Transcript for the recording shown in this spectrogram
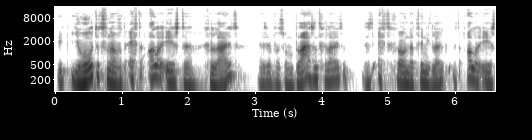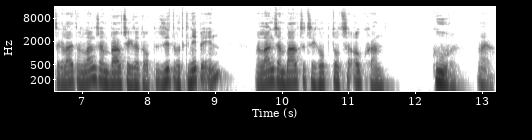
Ik, je hoort het vanaf het echte allereerste geluid. Is even zo'n blazend geluid. Dat is echt gewoon, dat vind ik leuk. Het allereerste geluid. En langzaam bouwt zich dat op. Er zitten wat knippen in. Maar langzaam bouwt het zich op tot ze ook gaan koeren. Nou ja,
